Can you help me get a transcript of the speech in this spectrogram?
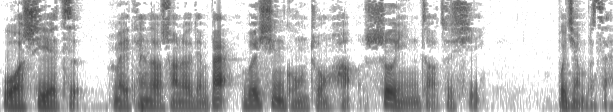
我是叶子，每天早上六点半，微信公众号“摄影早自习”，不见不散。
